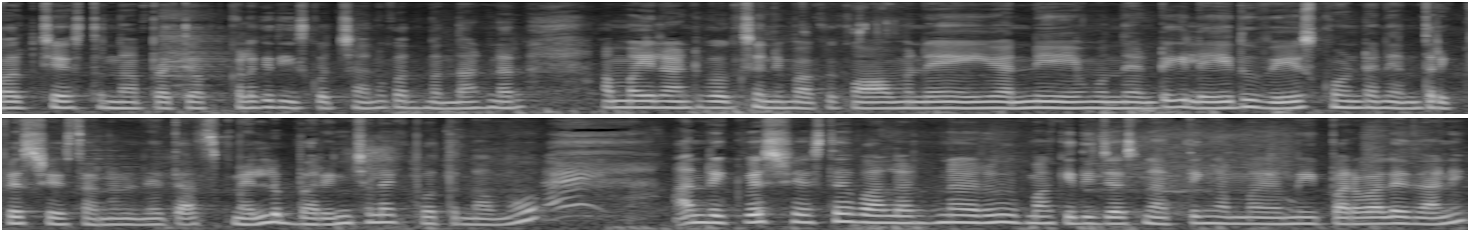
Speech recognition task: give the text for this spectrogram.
వర్క్ చేస్తున్న ప్రతి ఒక్కరికి తీసుకొచ్చాను. కొంతమంది అంటున్నారు అమ్మ ఇలాంటి వర్క్స్ అన్ని మాకు కామనే ఇవన్నీ ఏముందంటే లేదు వేసుకోండి అని ఎంత రిక్వెస్ట్ చేస్తాను నేనైతే ఆ స్మెల్ భరించలేకపోతున్నాము. అని రిక్వెస్ట్ చేస్తే వాళ్ళు అంటున్నారు మాకు ఇది జస్ట్ నథింగ్ అమ్మ మీ పర్వాలేదు అని.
